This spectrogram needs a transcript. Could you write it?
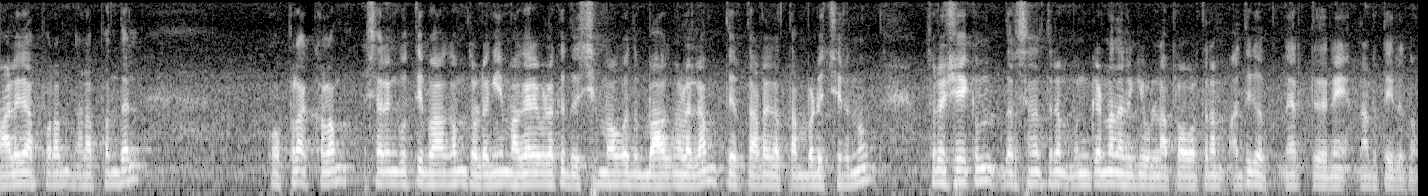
മാളികപ്പുറം നടപ്പന്തൽ കൊപ്രക്കളം ശരംകുത്തി ഭാഗം തുടങ്ങി മകരവിളക്ക് ദൃശ്യമാകുന്ന ഭാഗങ്ങളെല്ലാം തീർത്ഥാടകർ തമ്പടിച്ചിരുന്നു. സുരക്ഷയ്ക്കും ദർശനത്തിനും മുൻഗണന നൽകിയുള്ള പ്രവർത്തനം അധികം നേരത്തെ തന്നെ നടത്തിയിരുന്നു.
